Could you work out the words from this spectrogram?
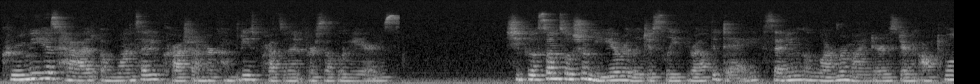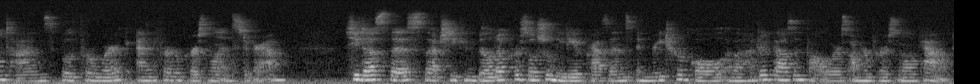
Kurumi has had a one sided crush on her company's president for several years. She posts on social media religiously throughout the day, setting alarm reminders during optimal times both for work and for her personal Instagram. She does this so that she can build up her social media presence and reach her goal of 100,000 followers on her personal account.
